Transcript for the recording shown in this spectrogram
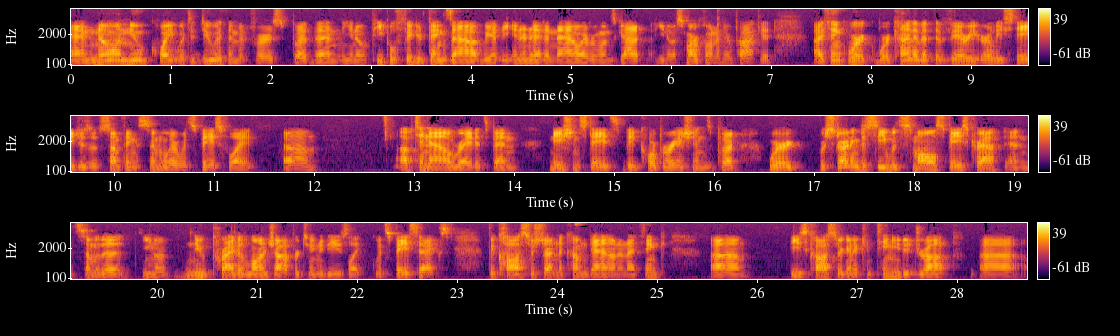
and no one knew quite what to do with them at first but then you know people figured things out we had the internet and now everyone's got you know a smartphone in their pocket I think we're we're kind of at the very early stages of something similar with spaceflight. Um, up to now, right? It's been nation states, big corporations, but we're we're starting to see with small spacecraft and some of the you know new private launch opportunities like with SpaceX, the costs are starting to come down, and I think um, these costs are going to continue to drop uh,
